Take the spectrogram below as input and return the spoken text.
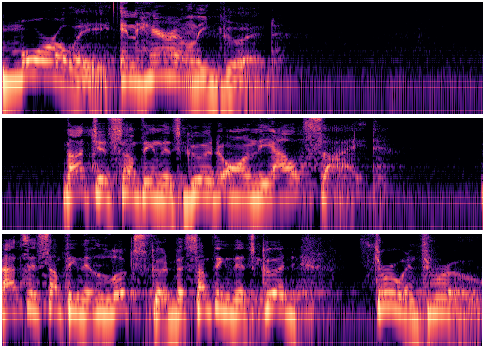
morally, inherently good. Not just something that's good on the outside. Not just something that looks good, but something that's good through and through.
